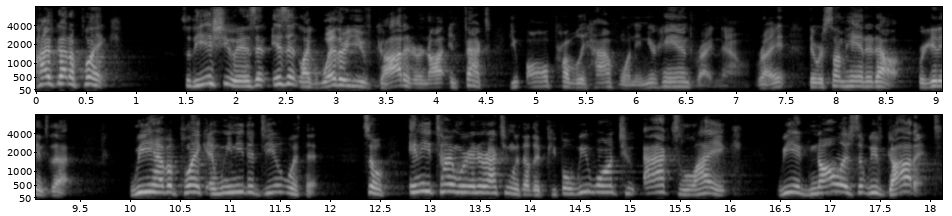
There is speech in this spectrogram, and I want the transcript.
I've got a plank. So the issue isn't, isn't like whether you've got it or not. In fact, you all probably have one in your hand right now, right? There were some handed out. We're getting to that. We have a plank and we need to deal with it. So anytime we're interacting with other people, we want to act like we acknowledge that we've got it.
